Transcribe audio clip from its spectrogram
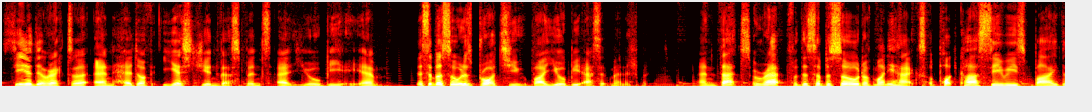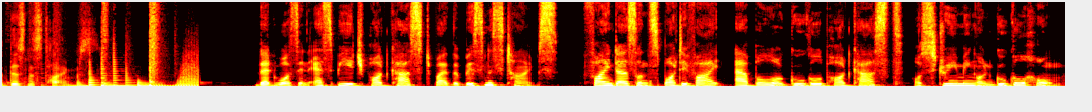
Senior Director and Head of ESG Investments at UOB AM. This episode is brought to you by UOB Asset Management. And that's a wrap for this episode of Money Hacks, a podcast series by the Business Times. That was an SPH podcast by the Business Times. Find us on Spotify, Apple or Google Podcasts, or streaming on Google Home.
